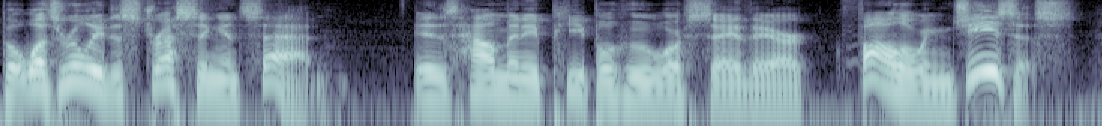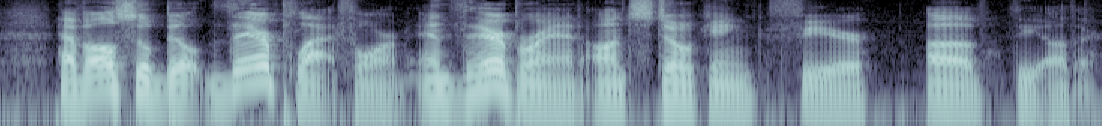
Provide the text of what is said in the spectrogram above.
But what's really distressing and sad is how many people who will say they are following Jesus have also built their platform and their brand on stoking fear of the other.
